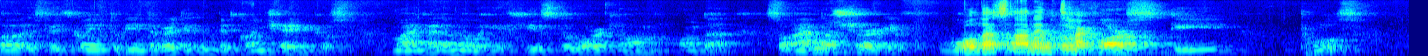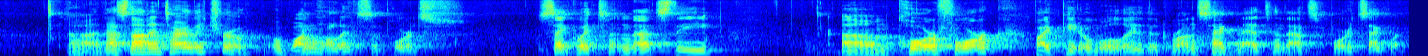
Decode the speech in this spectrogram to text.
uh, if it's going to be integrated in BitcoinJ because Mike, I don't know if he's still working on, on that. So I'm not sure if well, that's not entire. force the pools. Uh, that's not entirely true. One wallet supports SegWit, and that's the um, core fork by Pieter Wuille that runs SegNet, and that supports SegWit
